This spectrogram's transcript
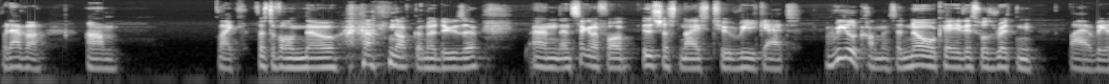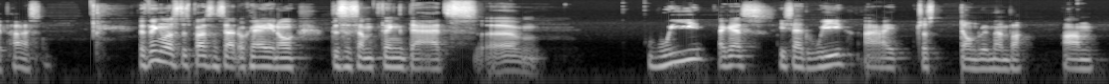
whatever. Um, like, first of all, no, I'm not gonna do so. And and second of all, it's just nice to really get real comments and know, okay, this was written by a real person. The thing was, this person said, okay, you know, this is something that's um, we, I guess he said we, I just don't remember. Um,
